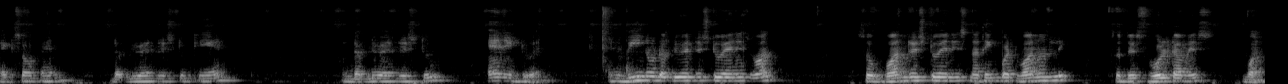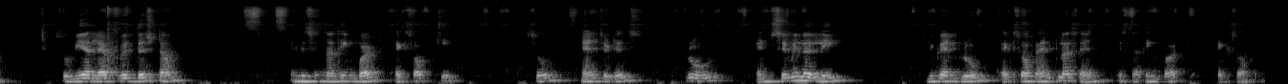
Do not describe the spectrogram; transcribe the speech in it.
x of n wn raised to kn and wn raised to n into n. And we know wn raised to n is 1 so 1 raised to n is nothing but 1 only. So this whole term is 1 so we are left with this term and this is nothing but x of k. So hence it is proved and similarly you can prove x of n plus n is nothing but x of n.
